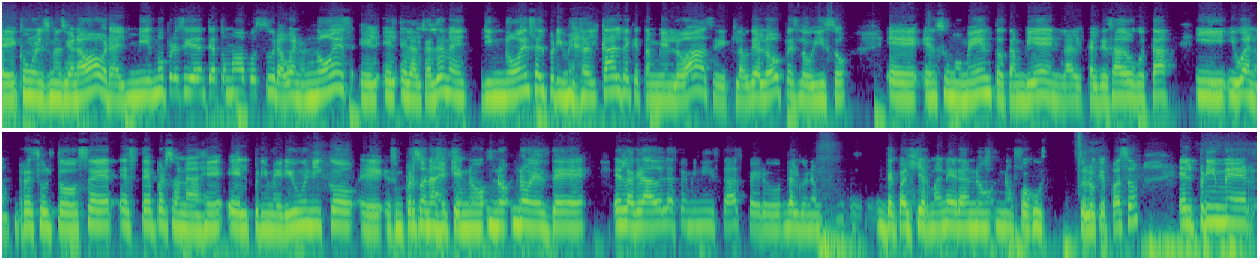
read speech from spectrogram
eh, como les mencionaba ahora, el mismo presidente ha tomado postura. Bueno, no es el, el, alcalde de Medellín, no es el primer alcalde que también lo hace. Claudia López lo hizo eh, en su momento también, la alcaldesa de Bogotá. Y, bueno, resultó ser este personaje el primer y único. Eh, es un personaje que no, no, no es de el agrado de las feministas, pero de alguna, de cualquier manera no, no fue justo lo que pasó. El primer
